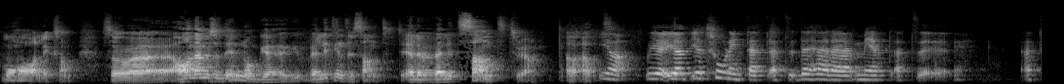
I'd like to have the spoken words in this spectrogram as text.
må ha. Liksom. Så, eh, ja, nej, men så det är nog väldigt intressant, eller väldigt sant tror jag. Att, Ja, jag, jag, jag tror inte att, att det här är med att, att, eh, att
